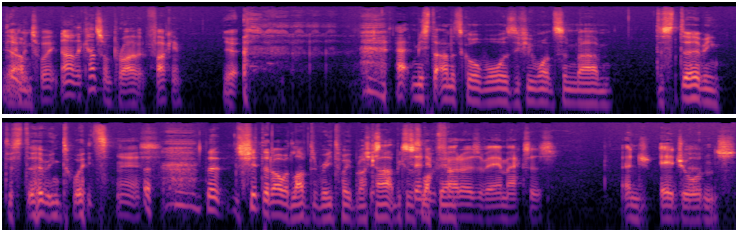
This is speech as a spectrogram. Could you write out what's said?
Yeah, Leave him um, a tweet. No, the cunt's on private. Fuck him. Yeah. At Mr. Underscore Wars, if you want some um, disturbing, disturbing tweets. Yes. The shit that I would love to retweet, but Just I can't because it's send him locked down. photos of Air Maxes and Air Jordans.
